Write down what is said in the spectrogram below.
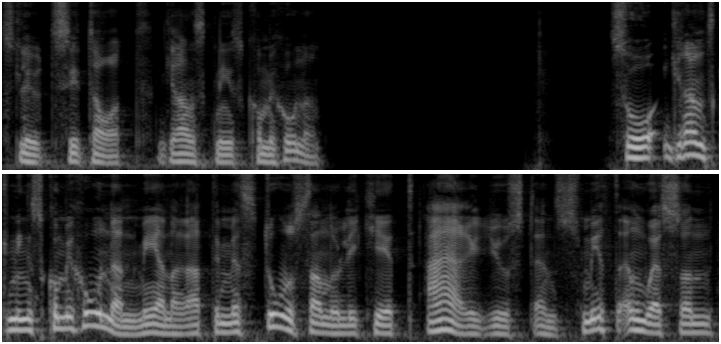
Slut citat Granskningskommissionen. Så Granskningskommissionen menar att det med stor sannolikhet är just en Smith Wesson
